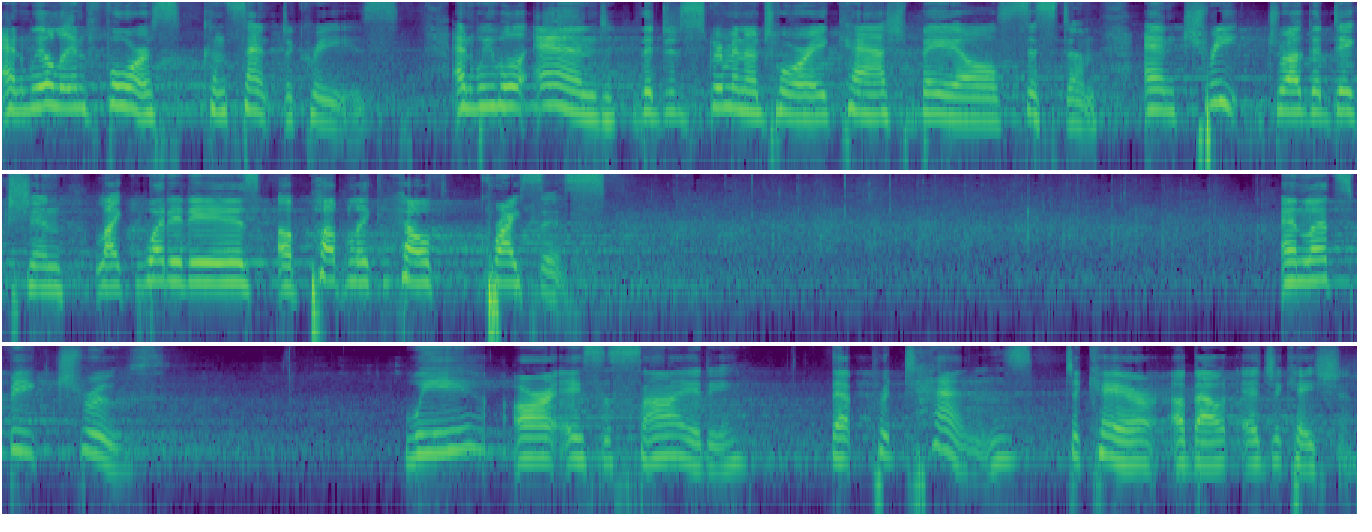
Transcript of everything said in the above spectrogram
and we'll enforce consent decrees. And we will end the discriminatory cash bail system and treat drug addiction like what it is, a public health crisis. And let's speak truth. We are a society that pretends to care about education,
